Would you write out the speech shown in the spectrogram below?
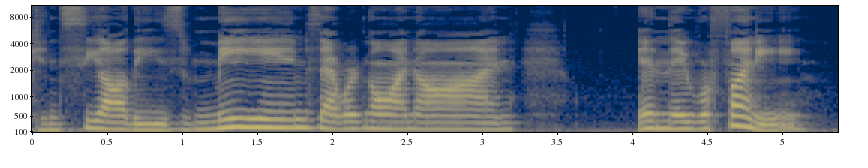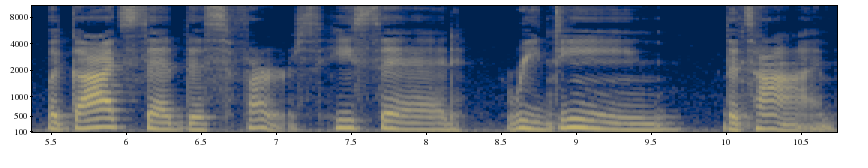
can see all these memes that were going on and they were funny. But god said this first. He said redeem the time.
